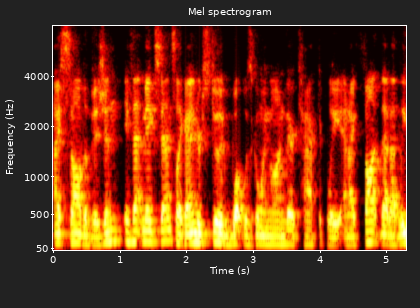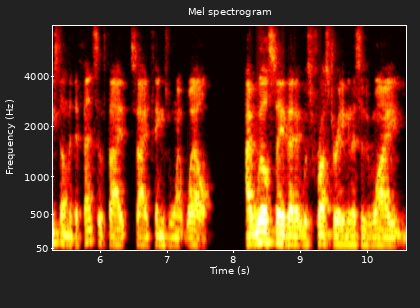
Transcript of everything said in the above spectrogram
I saw the vision, if that makes sense. Like I understood what was going on there tactically, and I thought that at least on the defensive side, side things went well. I will say that it was frustrating, and this is why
